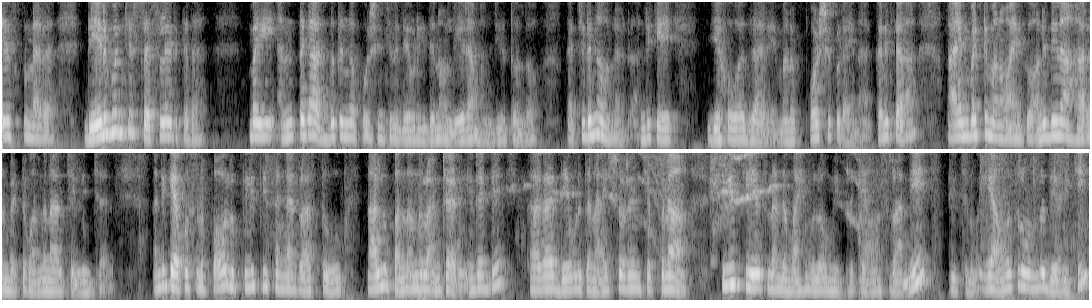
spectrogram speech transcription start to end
చేసుకున్నారా? దేని గురించి స్ట్రెస్ లేదు కదా? మరి అంతగా అద్భుతంగా పోషించిన దేవుడు ఈ దినం లేడా మన జీవితంలో? ఖచ్చితంగా ఉన్నాడు. అందుకే జెహోవాజారే మన పోషకుడు ఆయన కనుక ఆయన బట్టి మనం ఆయనకు అనుదిన ఆహారం బట్టి వందనాలు చెల్లించాలి. అందుకే అపస్తున్న పౌలు పిలిపి సంఘాన్ని రాస్తూ నాలుగు పంతొమ్మిదిలో అంటాడు ఏంటంటే కాగా దేవుడు తన ఐశ్వర్యం చెప్పున క్రీస్తు చేసినంత మహిమలో మీ ప్రతి అవసరాన్ని తీర్చును. ఏ అవసరం ఉందో దేవునికి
